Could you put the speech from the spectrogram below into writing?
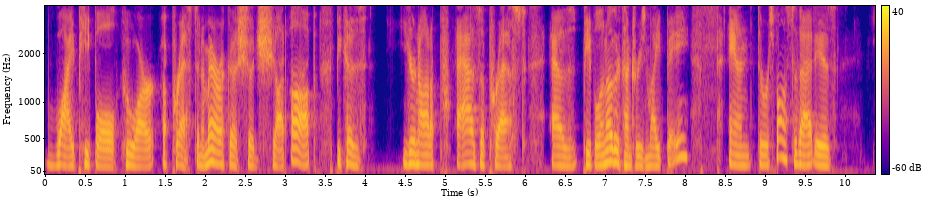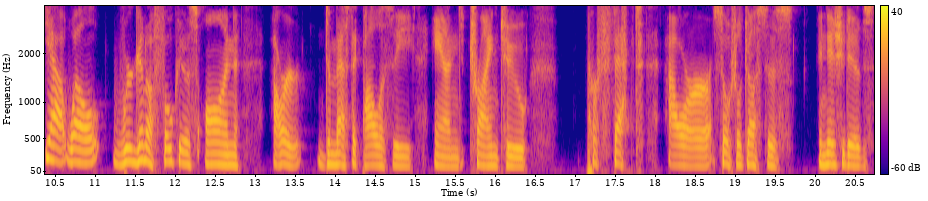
why people who are oppressed in America should shut up because you're not as oppressed as people in other countries might be. And the response to that is, yeah, well, we're going to focus on our domestic policy and trying to perfect our social justice initiatives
